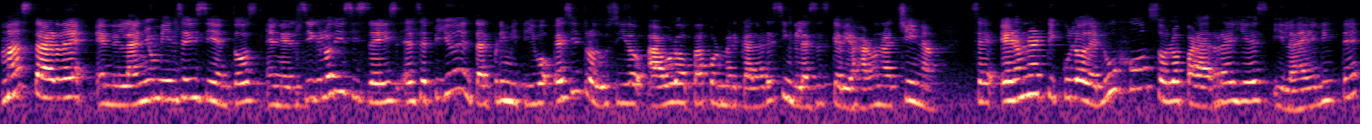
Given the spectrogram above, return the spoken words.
Más tarde, en el año 1600, en el siglo XVI, el cepillo dental primitivo es introducido a Europa por mercaderes ingleses que viajaron a China. era un artículo de lujo solo para reyes y la élite.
